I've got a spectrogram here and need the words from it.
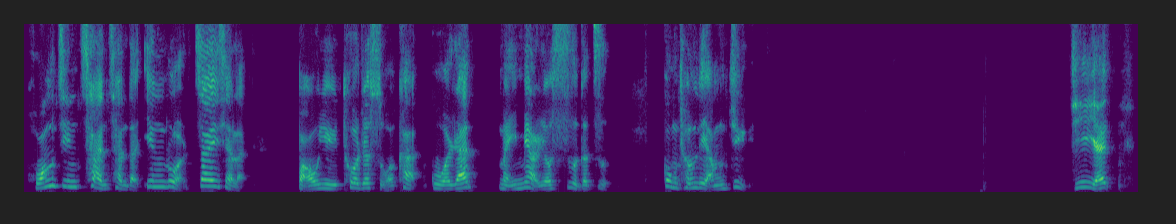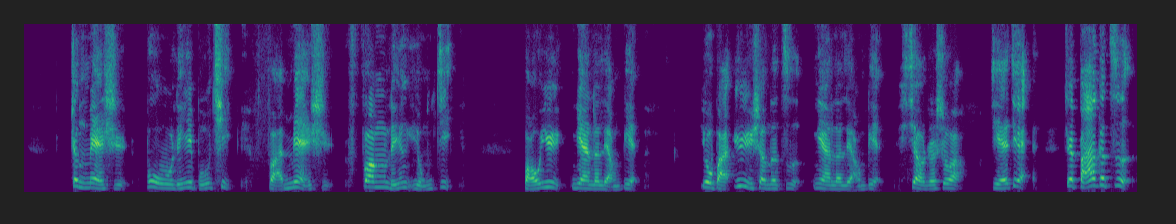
黄金灿灿的璎珞摘下来。宝玉托着锁看，果然每面有四个字，共成两句。吉言，正面是不离不弃。反面是芳龄永继，宝玉念了两遍，又把玉上的字念了两遍，笑着说：“姐姐，这八个字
